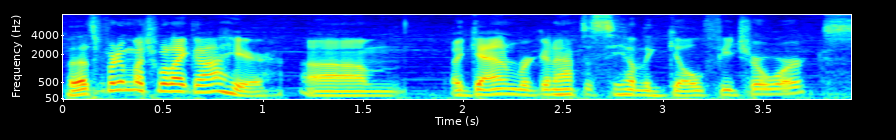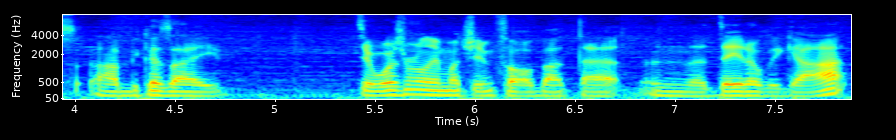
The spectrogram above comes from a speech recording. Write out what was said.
But that's pretty much what I got here. Um, again, we're gonna have to see how the guild feature works uh, because I there wasn't really much info about that in the data we got.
